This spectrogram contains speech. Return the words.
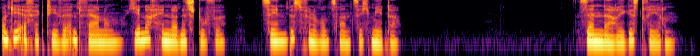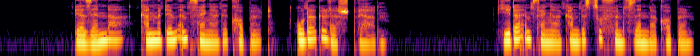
und die effektive Entfernung je nach Hindernisstufe 10 bis 25 Meter. Sender registrieren. Der Sender kann mit dem Empfänger gekoppelt oder gelöscht werden. Jeder Empfänger kann bis zu fünf Sender koppeln.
